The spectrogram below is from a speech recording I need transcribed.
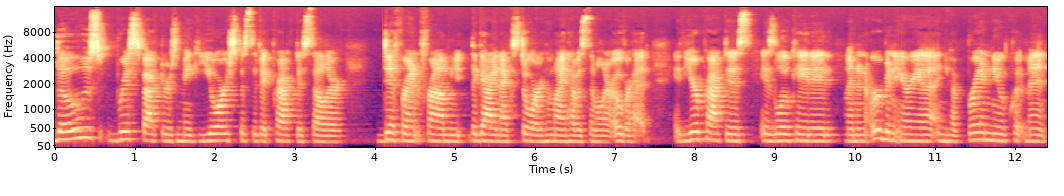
Those risk factors make your specific practice seller different from the guy next door who might have a similar overhead. If your practice is located in an urban area and you have brand new equipment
